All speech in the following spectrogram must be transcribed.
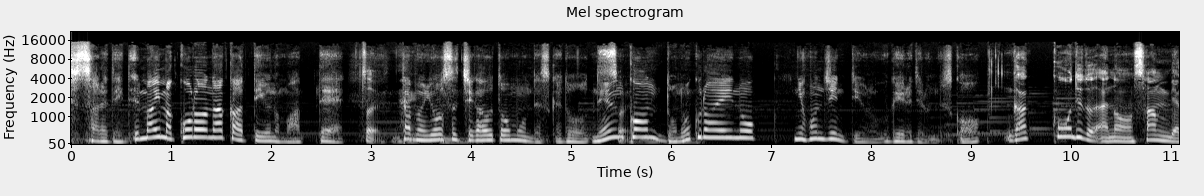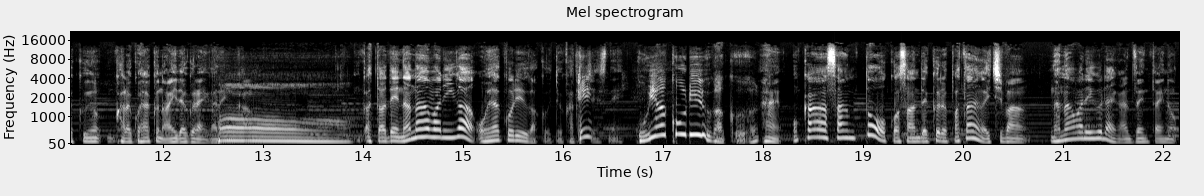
されていて、まあ、今コロナ禍っていうのもあって多分様子違うと思うんですけど、年間どのくらいの日本人っていうのを受け入れてるんですか？学校でいうとあの300から500の間ぐらいが年間。方で7割が親子留学という形ですね。親子留学？はい。お母さんとお子さんで来るパターンが一番7割ぐらいが全体の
